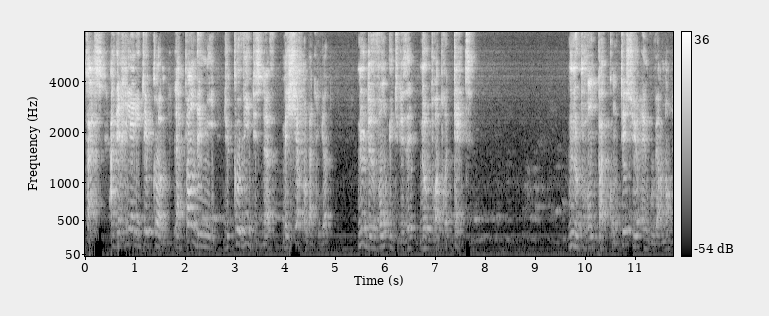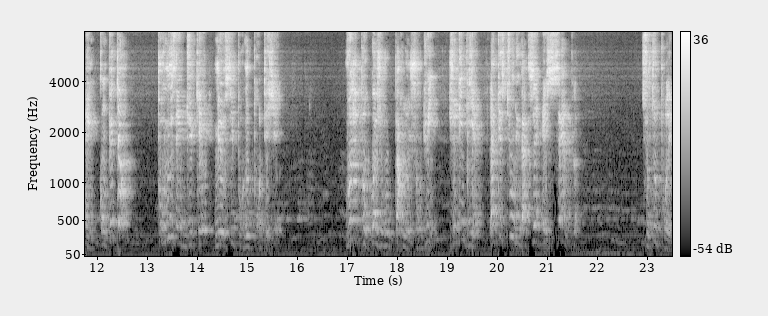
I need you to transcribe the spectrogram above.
face à des réalités comme la pandémie du Covid-19, mes chers compatriotes, nous devons utiliser nos propres têtes. Nous ne pouvons pas compter sur un gouvernement incompétent pour nous éduquer, mais aussi pour nous protéger. Voilà pourquoi je vous parle aujourd'hui. Je dis bien, la question du vaccin est simple. Surtout pour les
